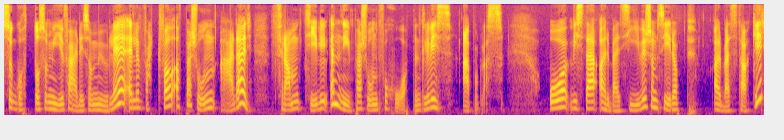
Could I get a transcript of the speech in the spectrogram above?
så godt og så mye ferdig som mulig, eller i hvert fall at personen er der, fram til en ny person forhåpentligvis er på plass. Og hvis det er arbeidsgiver som sier opp arbeidstaker,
